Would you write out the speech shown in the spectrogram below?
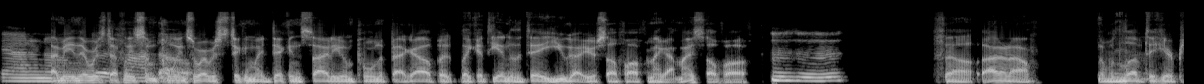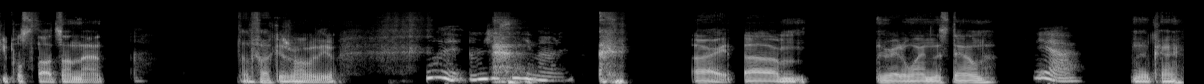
Yeah, I don't know. I mean, there was It definitely some points where I was sticking my dick inside of you and pulling it back out, but like at the end of the day, you got yourself off and I got myself off. Mhm. So I don't know. I would love to hear people's thoughts on that. Ugh. The fuck is wrong with you? What? I'm just thinking about it. All right. Um, you ready to wind this down? Yeah. Okay.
